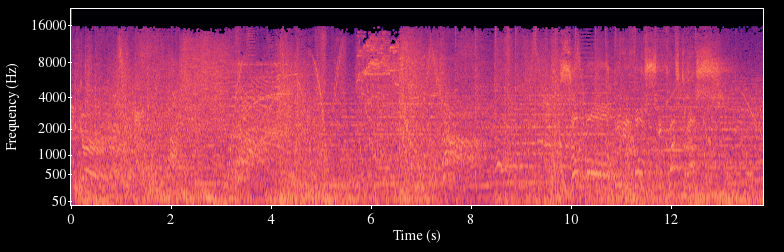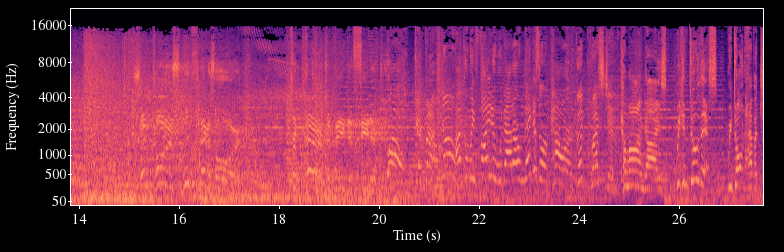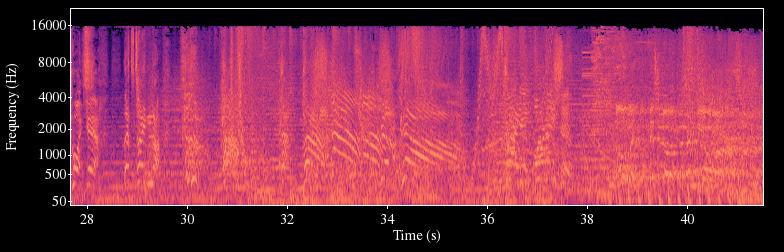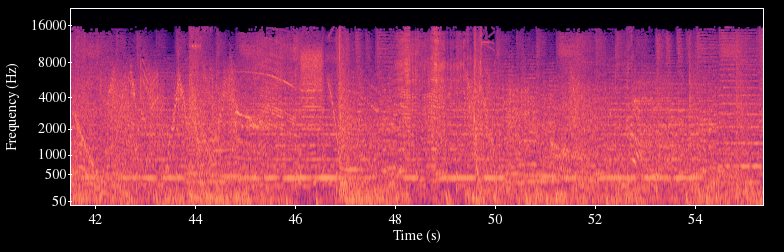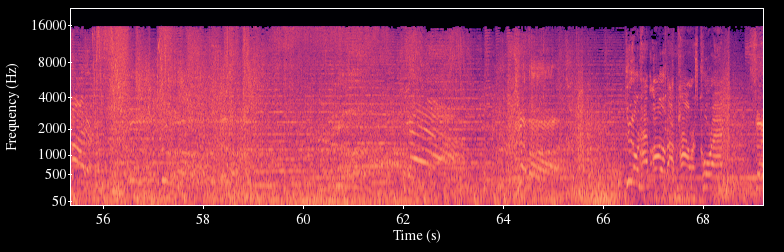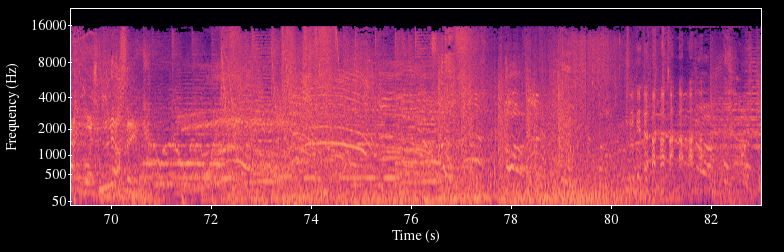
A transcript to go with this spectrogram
Rangers! Catastros! Centaurus Wolf Megazord! Prepare to be defeated! Whoa! Get back! No! How can we fight it without our Megazord power? Good question. Come on, guys! We can do this! We don't have a choice! Yeah! Let's tighten up! 哈 哈 have all of our powers, Koragg. That was nothing!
